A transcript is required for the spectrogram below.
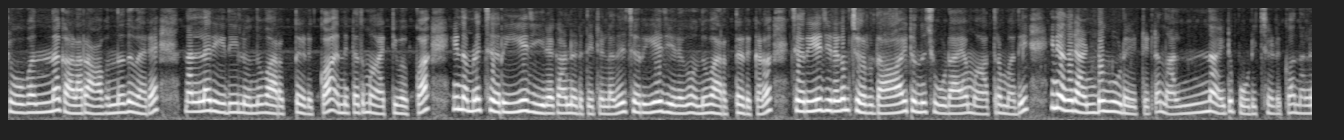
ചുവന്ന കളറാവുന്നത് വരെ നല്ല രീതിയിലൊന്ന് വറുത്തെടുക്കുക. എന്നിട്ടത് മാറ്റി വെക്കുക. ഇനി നമ്മൾ ചെറിയ ജീരകമാണ് എടുത്തിട്ടുള്ളത്. ചെറിയ ജീരകം ഒന്ന് വറുത്തെടുക്കണം. ചെറിയ ജീരകം ചെറുതായിട്ടൊന്ന് ചൂടായാൽ മാത്രം മതി. ഇനി അത് രണ്ടും കൂടെ ഇട്ടിട്ട് നന്നായിട്ട് പൊടിച്ചെടുക്കുക. നല്ല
